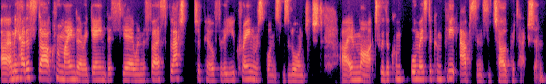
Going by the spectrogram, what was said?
Uh, and we had a stark reminder again this year when the first flash appeal for the Ukraine response was launched uh, in March with a almost a complete absence of child protection.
